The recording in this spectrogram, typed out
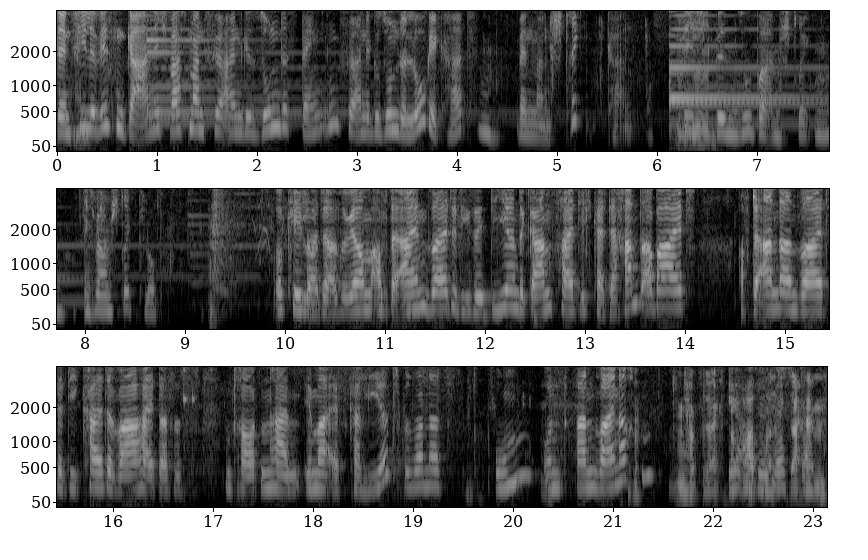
Denn viele wissen gar nicht, was man für ein gesundes Denken, für eine gesunde Logik hat, wenn man stricken kann. Ich bin super im Stricken. Ich war im Strickclub. Okay, Leute, also wir haben auf der einen Seite die sedierende Ganzheitlichkeit der Handarbeit, auf der anderen Seite die kalte Wahrheit, dass es im Trautenheim immer eskaliert, besonders um und an Weihnachten. Ja, vielleicht Ja, und Ortmanns Silvester. daheim.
